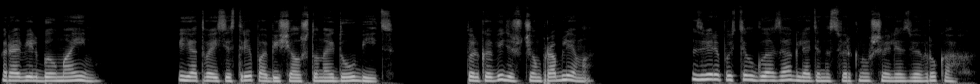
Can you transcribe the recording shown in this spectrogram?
«Равиль был моим, я твоей сестре пообещал, что найду убийц. Только видишь, в чем проблема?» Зверь опустил глаза, глядя на сверкнувшее лезвие в руках.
